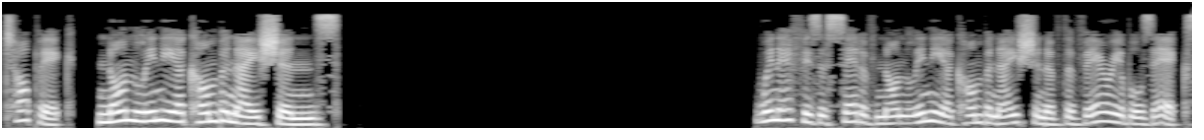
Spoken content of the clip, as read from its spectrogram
Topic: Nonlinear combinations. When f is a set of nonlinear combination of the variables x,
